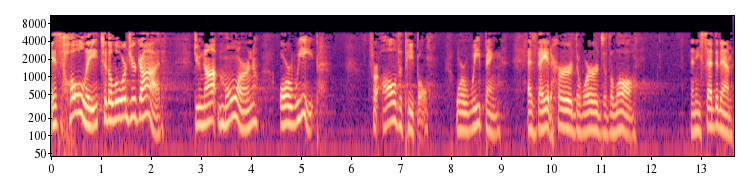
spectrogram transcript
is holy to the Lord your God. Do not mourn or weep. For all the people were weeping as they had heard the words of the law. Then he said to them,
